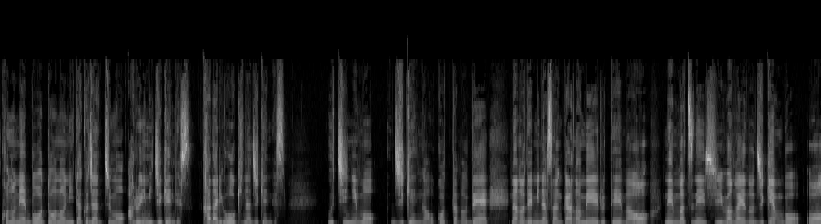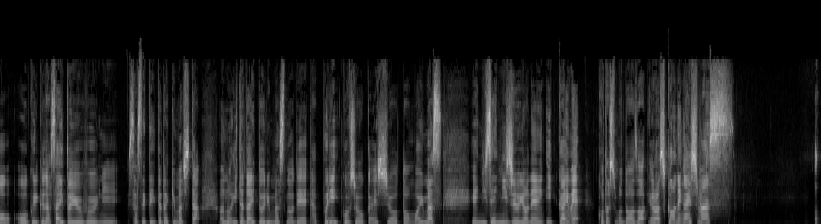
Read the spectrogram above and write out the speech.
このね、冒頭の二択ジャッジもある意味事件です。かなり大きな事件です。うちにも事件が起こったので、なので皆さんからのメールテーマを年末年始我が家の事件簿をお送りくださいというふうにさせていただきました。あの、いただいておりますので、たっぷりご紹介しようと思います。え2024年1回目、今年もどうぞよろしくお願いします。おか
